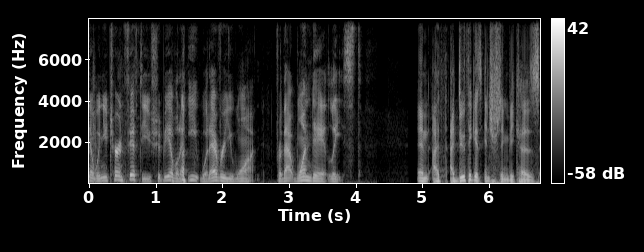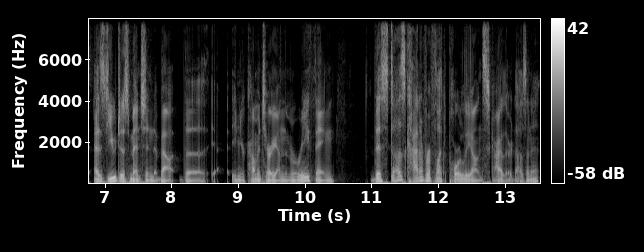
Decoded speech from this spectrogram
bacon. when you turn 50, you should be able to eat whatever you want for that one day at least. And I, I do think it's interesting because as you just mentioned about the in your commentary on the Marie thing, this does kind of reflect poorly on Skyler, doesn't it?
